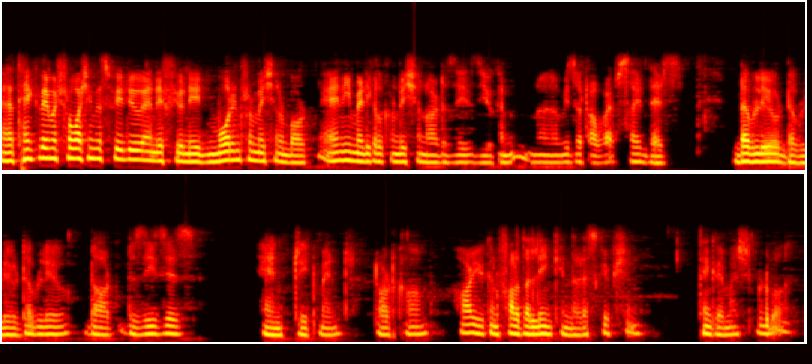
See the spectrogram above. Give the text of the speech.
Uh, thank you very much for watching this video and if you need more information about any medical condition or disease you can uh, visit our website that's www.diseasesandtreatment.com or you can follow the link in the description. Thank you very much. Goodbye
